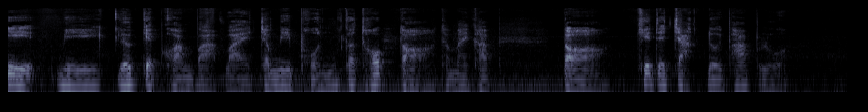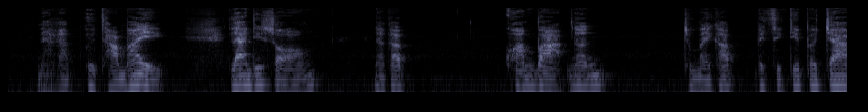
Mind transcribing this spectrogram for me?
ี่มีหรือเก็บความบาปไว้ จะมีผลกระทบต่อทำไมครับ ต่อคิดจักโดยภาพรวมนะครับ คือทำให้ และอันที่สองนะครับ ความบาปนั้นทำไมครับเป็นสิ่งที่พระเจ้า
